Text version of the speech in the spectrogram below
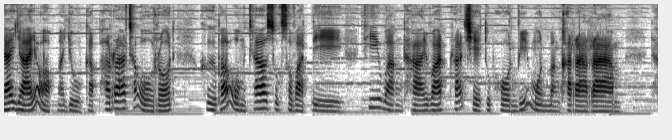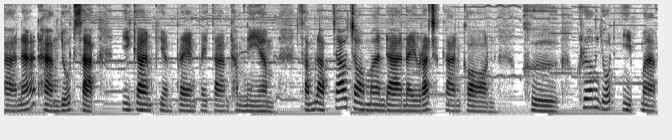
ได้ย้ายออกมาอยู่กับพระราชโอรส คือพระองค์เจ้าสุขสวัสดี ที่วังท้ายวัดพระเชตุพนวิมลมังคาราราม ฐานะทางยศศักดิ์มีการเปลี่ยนแปลงไปตามธรรมเนียมสำหรับเจ้าจอมมารดาในรัชกาลก่อน คือ เครื่องยศหีบหมาก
